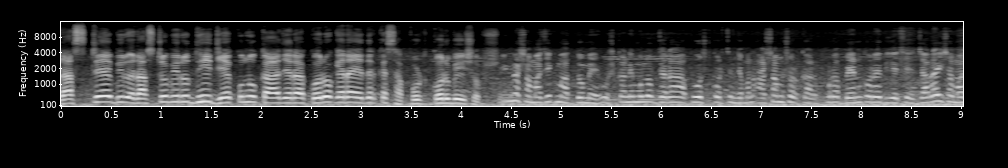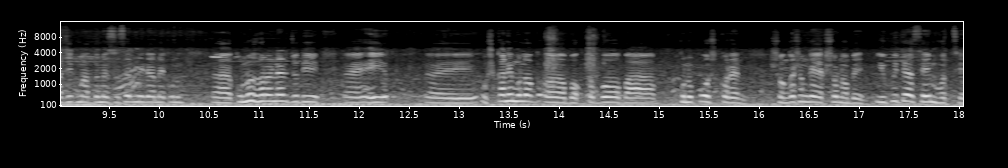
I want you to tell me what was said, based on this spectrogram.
রাষ্ট্রে বিরো- রাষ্ট্রবিরোধী যে কোনো কাজ এরা করুক এরা এদেরকে সাপোর্ট করবেই সবসময়। বিভিন্ন সামাজিক মাধ্যমে উস্কানিমূলক যারা পোস্ট করছেন যেমন আসাম সরকার পুরো ব্যান করে দিয়েছে যারাই সামাজিক মাধ্যমে সোশ্যাল মিডিয়ামে কোনো কোনো ধরনের যদি এই উস্কানিমূলক বক্তব্য বা কোনো পোস্ট করেন সঙ্গে সঙ্গে অ্যাকশন হবে ইউপিতে সেম হচ্ছে।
